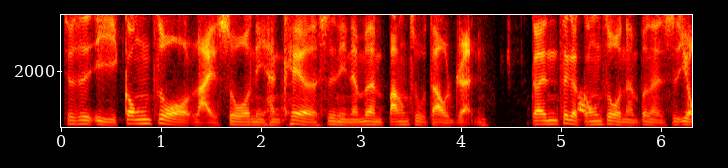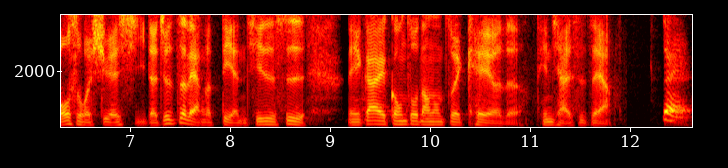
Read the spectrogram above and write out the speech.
就是以工作来说，你很 care 的是你能不能帮助到人，跟这个工作能不能是有所学习的，就是这两个点其实是你在工作当中最 care 的，听起来是这样。对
